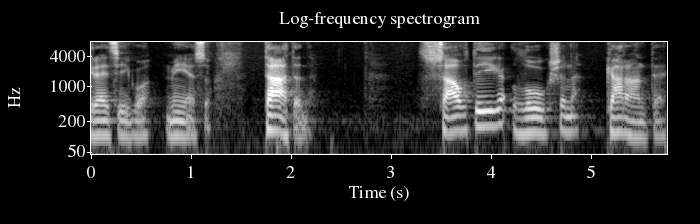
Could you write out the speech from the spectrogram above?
grēcīgo miesu. Tā tad sautīga lūkšana garantē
